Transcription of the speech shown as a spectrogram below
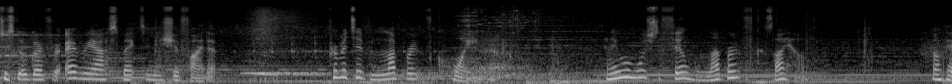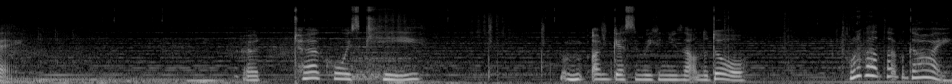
Just gotta go through every aspect and you should find it. Primitive Labyrinth Coin. Anyone watch the film Labyrinth? Because I have. Okay. A turquoise key. I'm guessing we can use that on the door. What about that guy?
